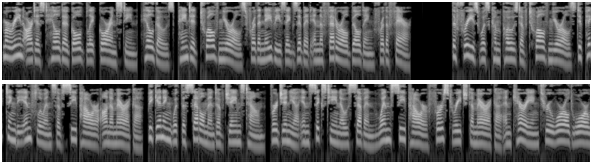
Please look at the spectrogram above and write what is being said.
Marine artist Hilda Goldblatt Gorenstein Hilgos painted 12 murals for the Navy's exhibit in the Federal Building for the fair. The frieze was composed of 12 murals depicting the influence of sea power on America, beginning with the settlement of Jamestown, Virginia in 1607 when sea power first reached America and carrying through World War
